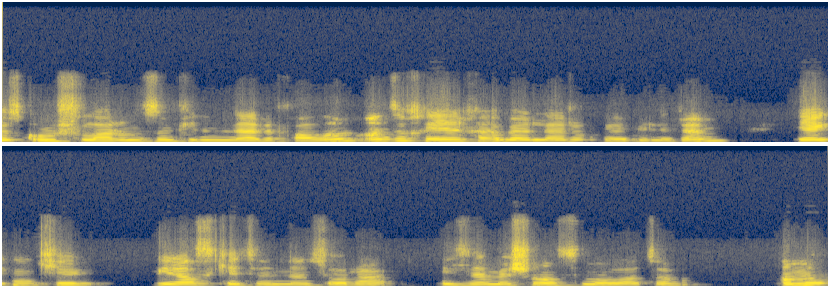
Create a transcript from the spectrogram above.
öz qonşularımızın filmləri falan. Ancaq yəni xəbərləri oxuya bilirəm. Yəqin ki, biraz keçəndən sonra izləmə şansım olacaq. Amma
